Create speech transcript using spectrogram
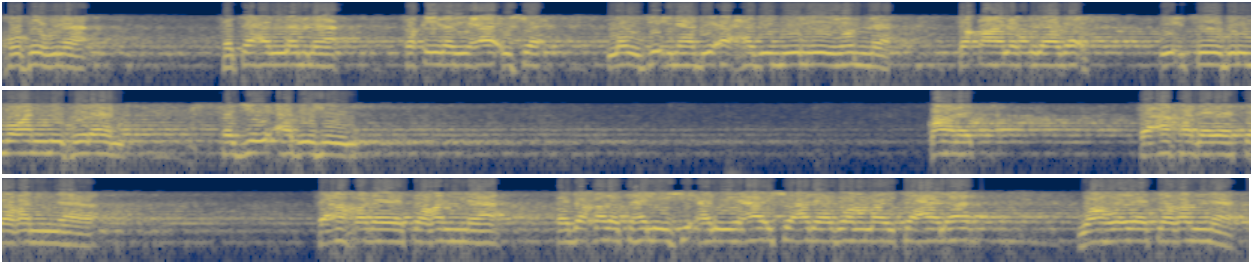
خفضنا فتعلمنا فقيل لعائشة لو جئنا بأحد يليهن فقالت لا بأس ائتوا بالمغني فلان فجيء به. قالت فأخذ يتغنى فأخذ يتغنى فدخلت عليه عائشة على رضوان الله تعالى وهو يتغنى.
